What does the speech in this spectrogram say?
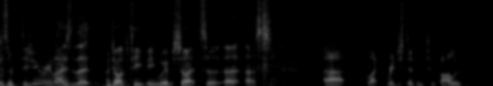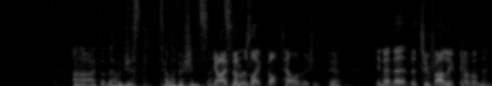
Yes, sir. did you realize that I dot did. .tv websites are, uh, uh, like registered in Tuvalu? Ah, I thought they were just television sites. Yeah, I thought it was like dot .television. yeah. You know, the the Tuvalu government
